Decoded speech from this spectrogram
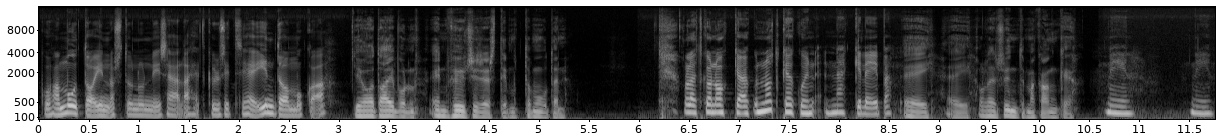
kunhan muut on innostunut, niin sä lähdet kyllä sitten siihen intoon mukaan. Joo, taivun, en fyysisesti, mutta muuten Oletko nokkea, notkea kuin näkkileipä? ei, ei, olen syntymäkankea. Niin, niin.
